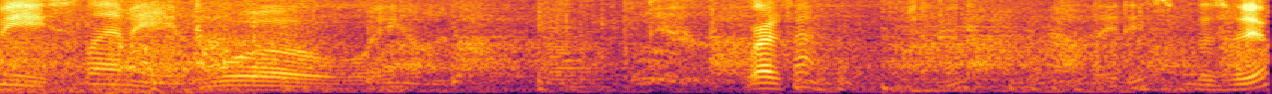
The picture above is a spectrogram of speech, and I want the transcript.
Slammy, slammy. Whoa, hang on. We're out of time. Gentlemen, ladies, for this video.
